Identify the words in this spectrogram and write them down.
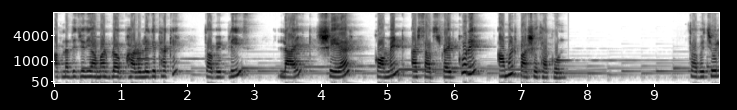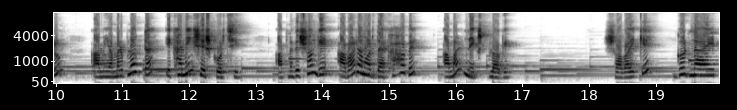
আপনাদের যদি আমার ব্লগ ভালো লেগে থাকে, তবে প্লিজ লাইক, শেয়ার, কমেন্ট আর সাবস্ক্রাইব করে আমার পাশে থাকুন। তবে চলুন, আমি আমার ব্লগটা এখানেই শেষ করছি। আপনাদের সঙ্গে আবার আমার দেখা হবে আমার নেক্সট ব্লগে সবাইকে গুড নাইট।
